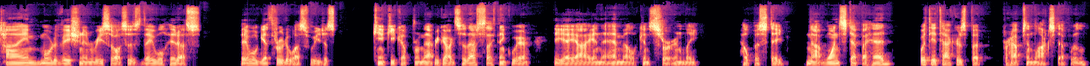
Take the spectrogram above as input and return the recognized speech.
time, motivation, and resources, they will hit us. They will get through to us. We just can't keep up from that regard. So that's, I think, where the AI and the ML can certainly help us stay not one step ahead with the attackers, but perhaps in lockstep with them.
